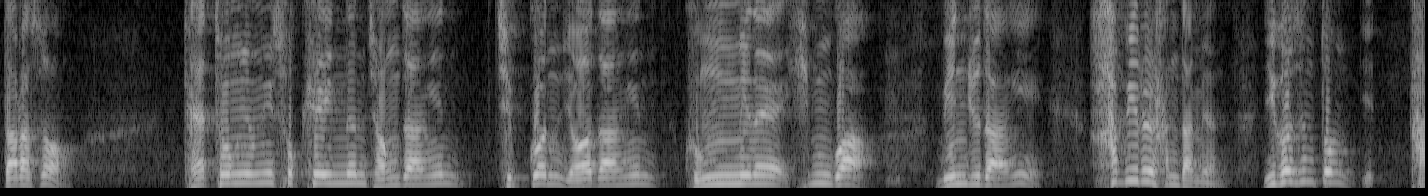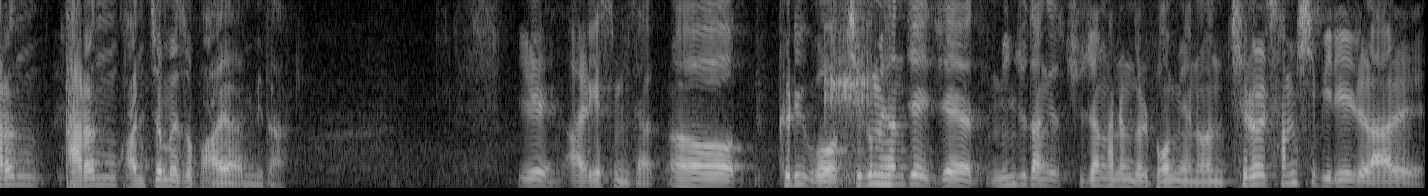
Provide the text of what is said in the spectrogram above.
따라서 대통령이 속해 있는 정당인 집권 여당인 국민의 힘과 민주당이 합의를 한다면 이것은 또 다른 다른 관점에서 봐야 합니다. 예, 알겠습니다. 어 그리고 지금 현재 이제 민주당에서 주장하는 걸 보면은 7월 31일 날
